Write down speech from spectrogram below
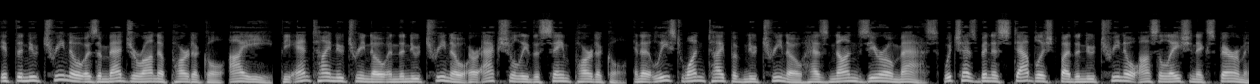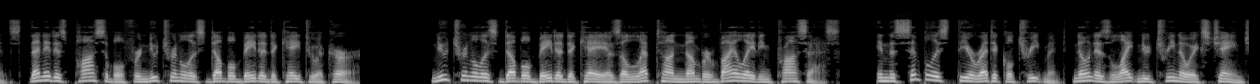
If the neutrino is a Majorana particle i.e., the antineutrino and the neutrino are actually the same particle, and at least one type of neutrino has non-zero mass which has been established by the neutrino oscillation experiments, then it is possible for neutrinoless double beta decay to occur. Neutrinoless double beta decay is a lepton number violating process. In the simplest theoretical treatment, known as light neutrino exchange,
